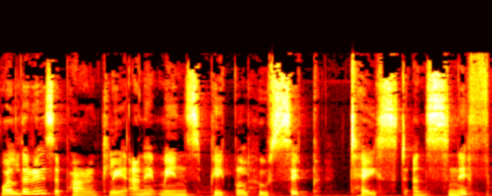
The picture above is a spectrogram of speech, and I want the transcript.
Well, there is apparently, and it means people who sip, taste, and sniff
